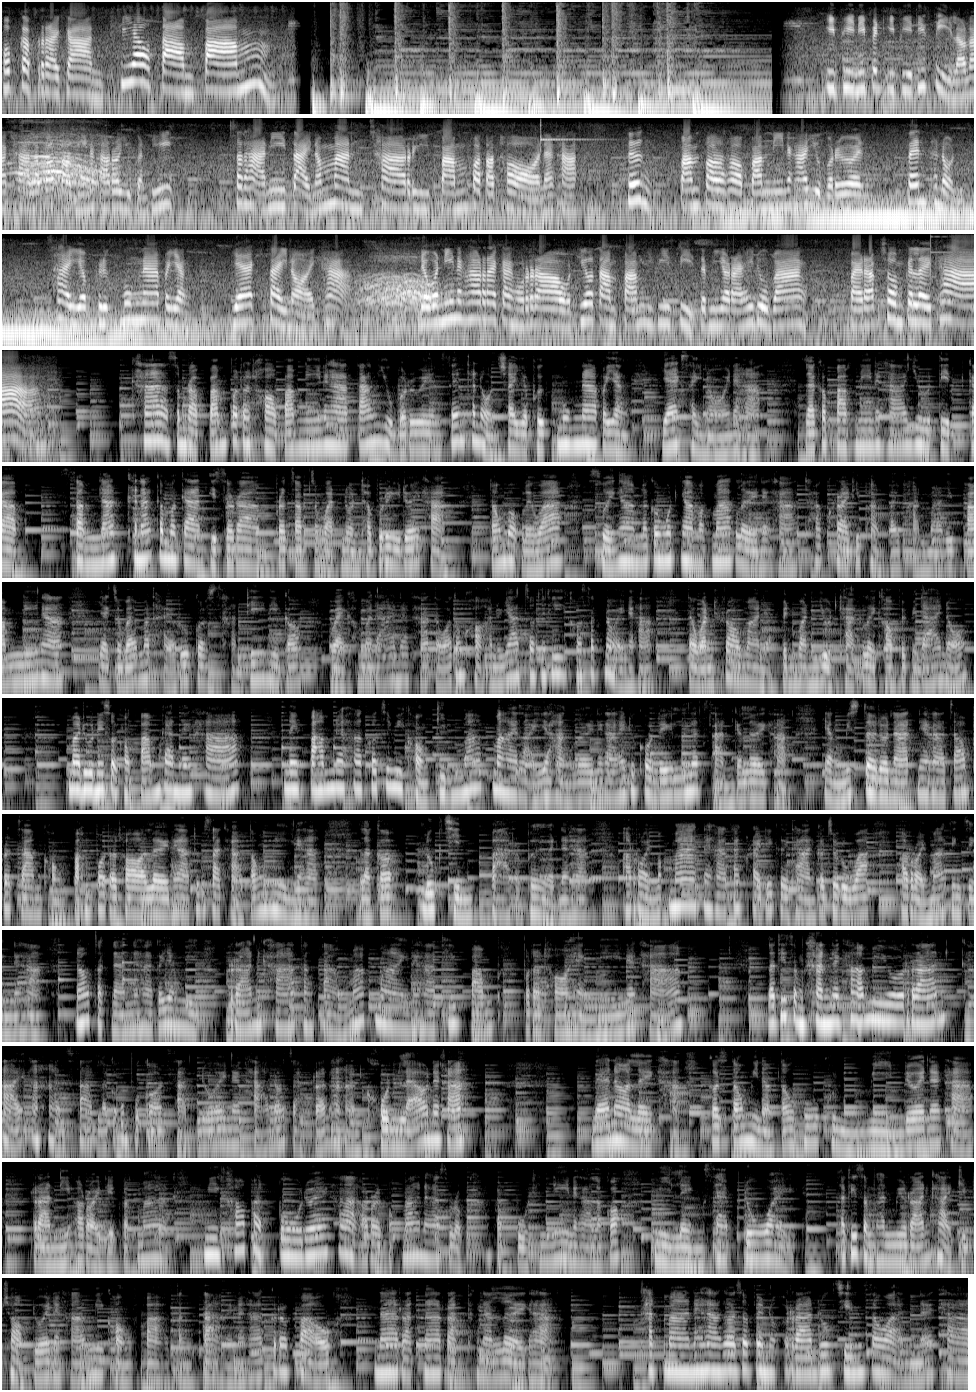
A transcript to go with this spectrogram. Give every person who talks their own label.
Speaker 1: พบกับรายการเที่ยวตามปั๊ม EP นี้เป็น EP ที่ 4 แล้วนะคะ แล้วก็ตอนนี้นะคะเราอยู่กันที่สถานีจ่ายน้ำมันชารีปั๊มปตทนะคะ ซึ่งปั๊มปตทปั๊มนี้นะคะ อยู่บริเวณเส้นถนนชัยพฤกษ์มุ่งหน้าไปยังแยกไส่หน้อยค่ะ เดี๋ยววันนี้นะคะ รายการของเราเที่ยวตามปั๊ม EP 4 จะมีอะไรให้ดูบ้าง ไปรับชมกันเลยค่ะ ค่ะสำหรับปั๊มปตทปั๊มนี้นะคะ ตั้งอยู่บริเวณเส้นถนนชัยพฤกษ์มุ่งหน้าไปยังแยกไส่น้อยนะคะ แล้วก็ปั๊มนี้นะคะอยู่ติดกับสำนักคณะกรรมการอิสลาม ประจำจังหวัดนนทบุรีด้วยค่ะ ต้องบอกเลยว่าสวยงามแล้วก็งดงามมากๆเลยนะคะ ถ้าใครที่ผ่านไปผ่านมาที่ปั๊มนี้นะ อยากจะแวะมาถ่ายรูปกับสถานที่นี้ก็แวะเข้ามาได้นะคะ แต่ว่าต้องขออนุญาตเจ้าหน้าที่เขาสักหน่อยนะคะ แต่วันที่เรามาเนี่ยเป็นวันหยุดค่ะก็เลยเข้าไปไม่ได้เนาะ มาดูในส่วนของปั๊มกันนะคะ ในปั๊มนะคะก็จะมีของกินมากมายหลายอย่างเลยนะคะ ให้ทุกคนได้เลือกสรรกันเลยค่ะ อย่างมิสเตอร์โดนัทเนี่ยค่ะเจ้าประจำของปั๊มปตทเลยนะคะทุกสาขาต้องมีนะคะแล้วก็ลูกชิ้นปลาระเบิดนะคะ อร่อยมากๆนะคะ ถ้าใครที่เคยทานก็จะรู้ว่าอร่อยมากจริง ๆนะคะ นอกจากนั้นนะคะก็ยังมีร้านค้าต่างๆมากมายนะคะ ที่ปั๊มปตทแห่งนี้นะคะ และที่สำคัญนะคะมีร้านขายอาหารสัตว์ แล้วก็อุปกรณ์สัตว์ด้วยนะคะ นอกจากร้านอาหารคนแล้วนะคะ แน่นอนเลยค่ะ ก็จะต้องมีน้ำเต้าหู้คุณมีนด้วยนะคะ ร้านนี้อร่อยเด็ดมากๆ มีข้าวผัดปูด้วยค่ะ อร่อยมากๆนะคะสำหรับข้าวผัดปูที่นี่นะคะ แล้วก็มีเล้งแซบด้วยและที่สำคัญมีร้านขายกิฟต์ช็อปด้วยนะคะ มีของฝากต่างๆนะคะ กระเป๋าน่ารักน่ารักทั้งนั้นเลยค่ะ ถัดมานะคะก็จะเป็นร้านลูกชิ้นสวรรค์นะคะ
